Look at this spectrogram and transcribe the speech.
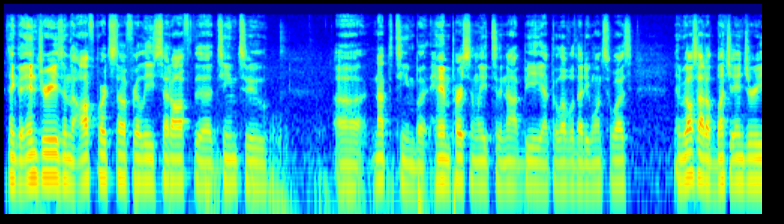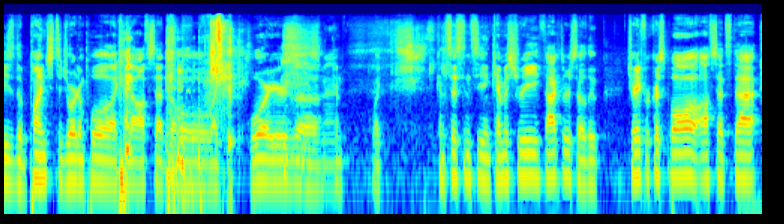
I think the injuries and the off court stuff really set off the team to, uh, not the team, but him personally to not be at the level that he once was. And we also had a bunch of injuries. The punch to Jordan Poole like kind of offset the whole like Warriors uh, Jeez, con- like consistency and chemistry factor. So the trade for Chris Paul offsets that,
